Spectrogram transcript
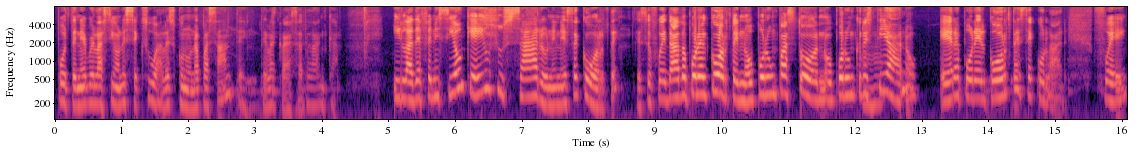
por tener relaciones sexuales con una pasante de la Casa Blanca. Y la definición que ellos usaron en ese corte, eso fue dado por el corte, no por un pastor, no por un cristiano, era por el corte secular. Fue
